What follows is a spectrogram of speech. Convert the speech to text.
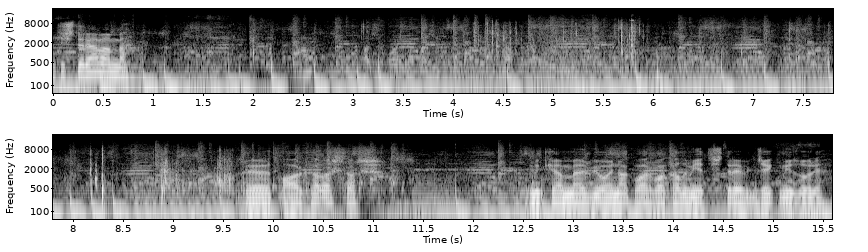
Yetiştiremem ben. Evet arkadaşlar. Mükemmel bir oynak var. Bakalım yetiştirebilecek miyiz oraya?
